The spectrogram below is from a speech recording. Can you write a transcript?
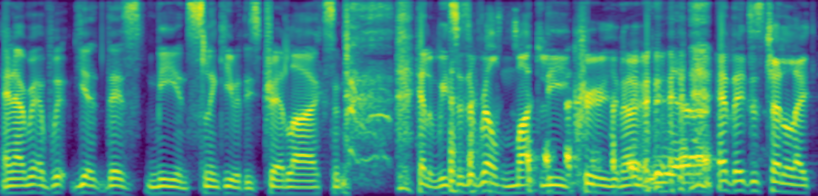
And I remember, we, yeah, there's me and Slinky with these dreadlocks and. Heloise is a real motley crew, you know, Yeah. and they just try to like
